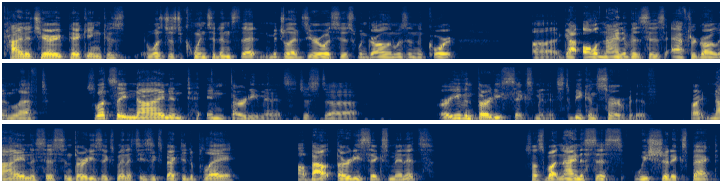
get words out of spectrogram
kind of cherry picking because it was just a coincidence that Mitchell had zero assists when Garland was in the court. Uh, got all nine of his assists after Garland left. So let's say nine in, t- in 30 minutes, just uh, or even 36 minutes to be conservative. All right, nine assists in 36 minutes. He's expected to play about 36 minutes. So that's about nine assists we should expect.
